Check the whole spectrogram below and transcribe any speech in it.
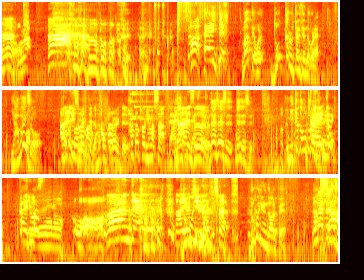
あほら。あーもう。あえいって待って俺どっから撃たれてんだこれ？やばいぞあ取られてる、旗取られてる。旗取りました。ナイスナイスナイスナイス味方も取られてる帰ります。なんで？あいうちになっちゃう。どこにいるんだアルペ。ナイスナイス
